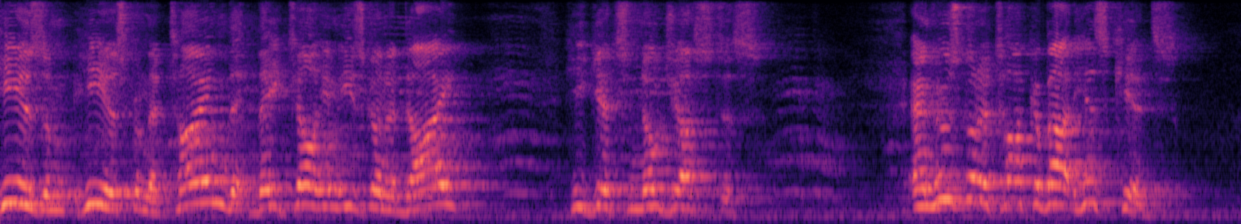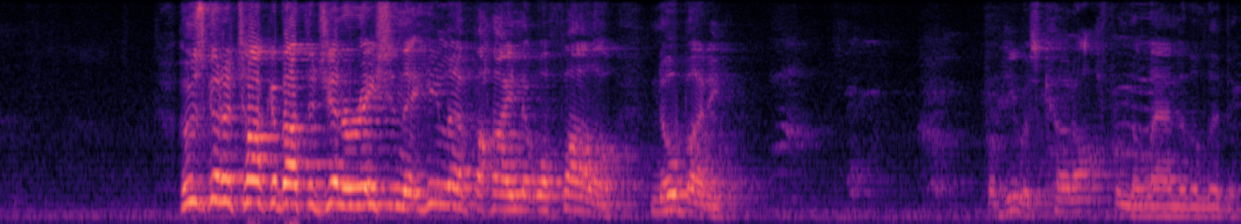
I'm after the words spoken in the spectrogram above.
He is, um, he is from the time that they tell him he's going to die, he gets no justice. And who's going to talk about his kids? Who's going to talk about the generation that he left behind that will follow? Nobody. For he was cut off from the land of the living.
